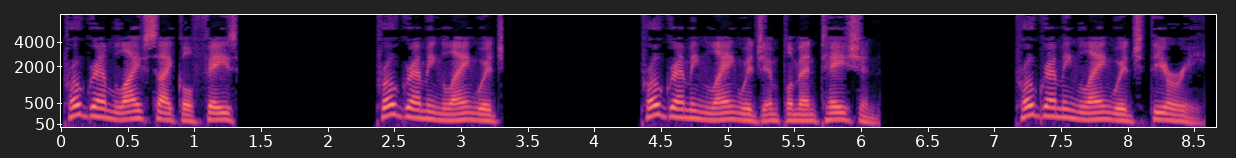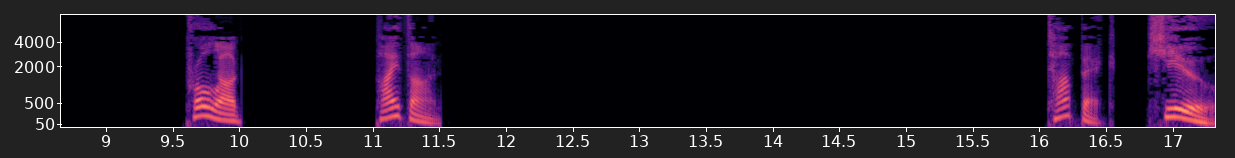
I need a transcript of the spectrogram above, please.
Program lifecycle phase. Programming language. Programming language implementation Programming language theory. Prolog Python. Topic. Q.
